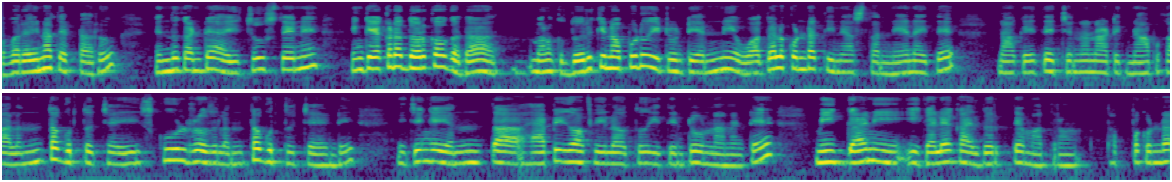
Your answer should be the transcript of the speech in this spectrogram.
ఎవరైనా తింటారు. ఎందుకంటే అవి చూస్తేనే ఇంకెక్కడ దొరకవు కదా మనకు దొరికినప్పుడు ఇటువంటి అన్నీ వదలకుండా తినేస్తాను నేనైతే. నాకైతే చిన్ననాటి జ్ఞాపకాలంతా గుర్తొచ్చాయి. స్కూల్ రోజులంతా గుర్తొచ్చాయండి. నిజంగా ఎంత హ్యాపీగా ఫీల్ అవుతూ ఇది తింటూ ఉన్నానంటే మీకు కానీ ఈ కలేకాయలు దొరికితే మాత్రం తప్పకుండా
